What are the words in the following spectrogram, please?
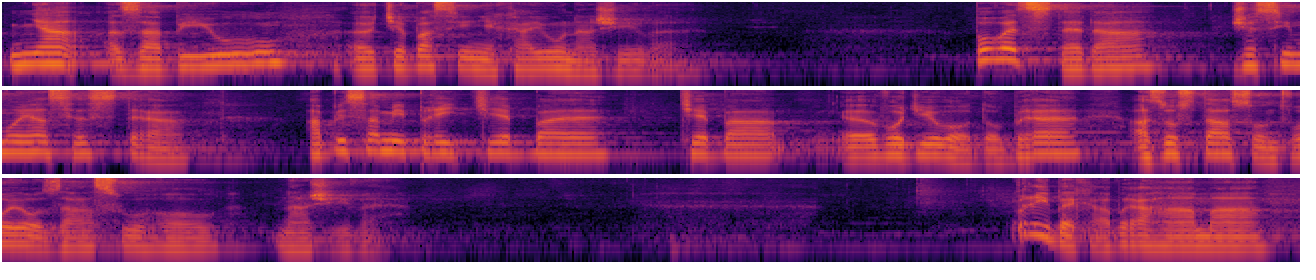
mňa zabijú, teba si nechajú nažive. Povedz teda, že si moja sestra, aby sa mi pri tebe, teba e, vodilo dobré a zostal som tvojou zásluhou nažive. Príbeh Abraháma, e,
